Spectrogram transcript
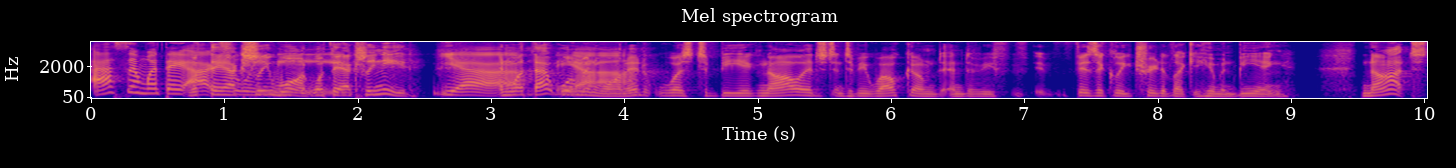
ask them what they what actually they actually want, what they actually need, yeah. and what that woman yeah. wanted was to be acknowledged and to be welcomed and to be physically treated like a human being, not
